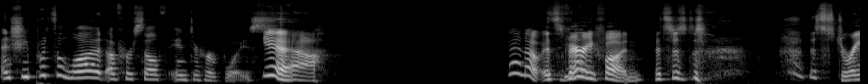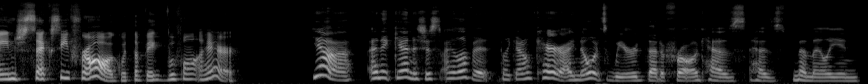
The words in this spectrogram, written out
and she puts a lot of herself into her voice. Yeah. Yeah, no, it's very fun. It's just this strange, sexy frog with the big bouffant hair. Yeah, and again, it's just I love it. Like I don't care. I know it's weird that a frog has has mammalian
